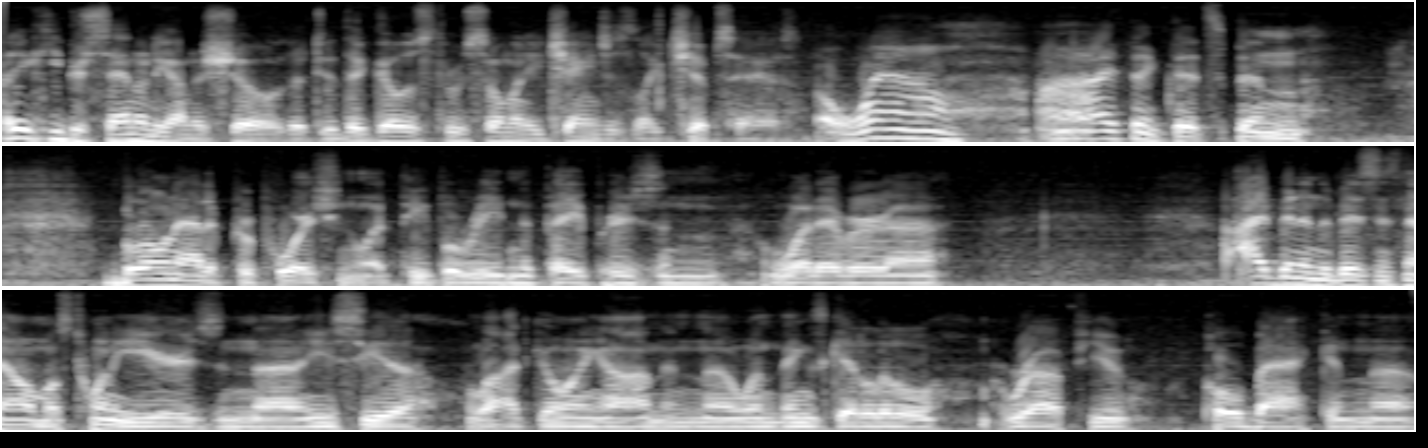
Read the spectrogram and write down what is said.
How do you keep your sanity on a show that that goes through so many changes like Chips has? Oh, Well, I think that's been blown out of proportion what people read in the papers and whatever. Uh, I've been in the business now almost 20 years, and uh, you see a lot going on, and uh, when things get a little rough, you pull back and uh,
